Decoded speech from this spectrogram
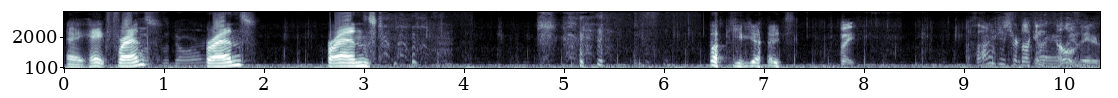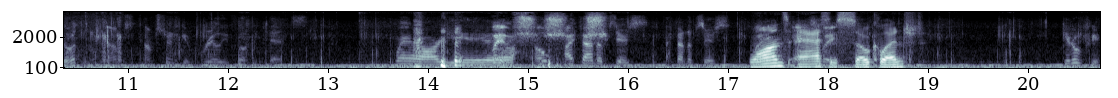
Hey, hey, friends? Close the door. Friends? Friends? Fuck you guys. Wait. I thought I just heard like an Wait, wait, elevator. What? I'm, I'm starting to get really fucking tense. Where are you? Wait, Oh, I found upstairs. I found upstairs. Juan's guys, ass wait. is so clenched. Get over here.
